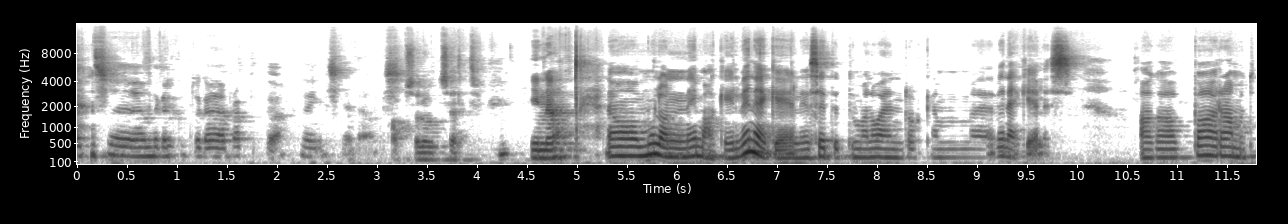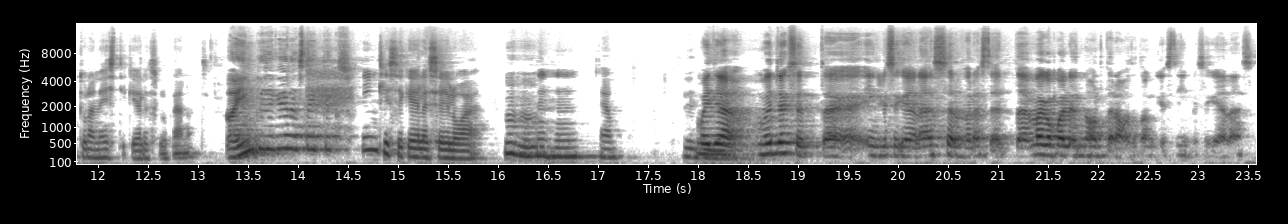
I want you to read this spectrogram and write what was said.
et see on tegelikult väga hea praktika ka inglise keele jaoks. absoluutselt. Inne? no mul on emakeel vene keel ja seetõttu ma loen rohkem vene keeles. aga paar raamatut olen eesti keeles lugenud. aga inglise keeles näiteks Inglise keeles ei loe mm? -hmm. mm. -hmm, jah, ma ei tea, ma ütleks, et äh, inglise keeles, sellepärast et äh, väga paljud noorteraamatud ongi just inglise keeles.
